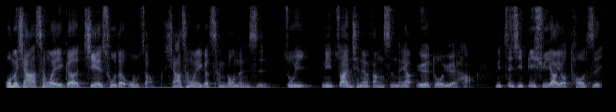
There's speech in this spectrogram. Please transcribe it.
我们想要成为一个杰出的物种，想要成为一个成功人士，注意，你赚钱的方式呢要越多越好。你自己必须要有投资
